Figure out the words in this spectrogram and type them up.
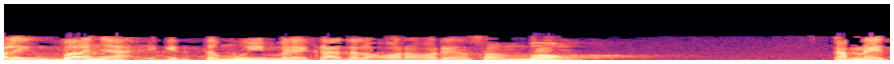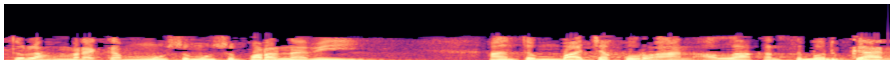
paling banyak yang kita temui mereka adalah orang-orang yang sombong. Karena itulah mereka musuh-musuh para nabi. Antum baca Quran Allah akan sebutkan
